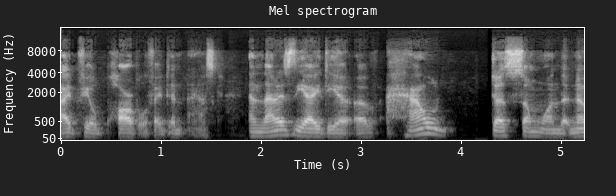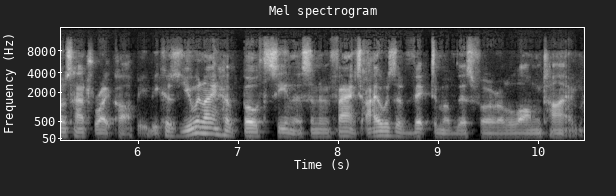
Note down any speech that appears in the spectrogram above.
I'd feel horrible if I didn't ask and that is the idea of how does someone that knows how to write copy because you and i have both seen this and in fact i was a victim of this for a long time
